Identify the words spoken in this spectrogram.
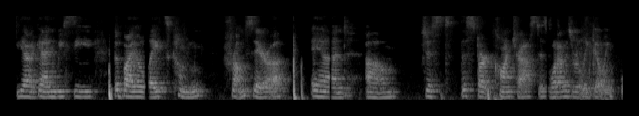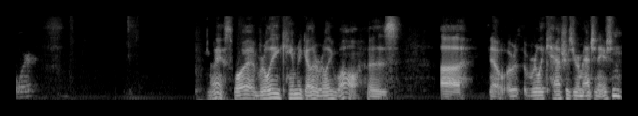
yeah, again, we see the bio lights coming from Sarah and um, just the stark contrast is what I was really going for. Nice. Well, it really came together really well. As uh, you know really captures your imagination,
